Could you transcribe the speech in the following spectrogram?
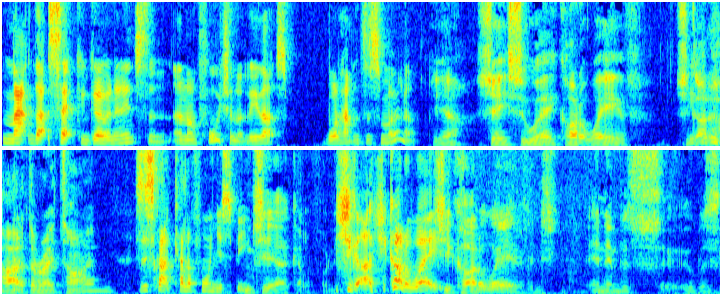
mat, that set can go in an instant. And unfortunately, that's what happened to Simona. Yeah, Hsieh Su caught a wave. She got hot at the right time. Is this like California speak? Yeah, California. She got she got away. She caught a wave, and she, and it was it was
